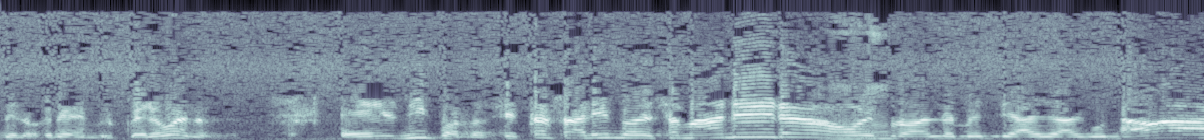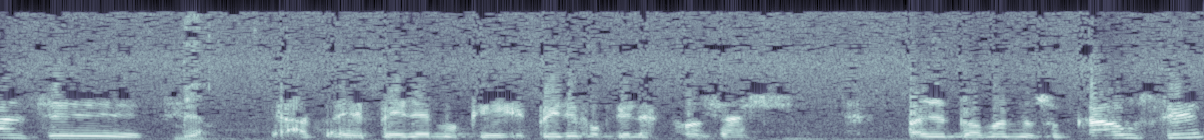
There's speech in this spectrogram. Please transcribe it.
de los gremios. Pero bueno, eh, no importa, se está saliendo de esa manera, hoy probablemente haya algún avance, esperemos que esperemos que las cosas vayan tomando su cauce,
